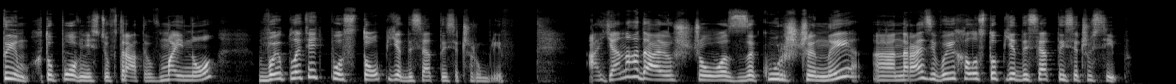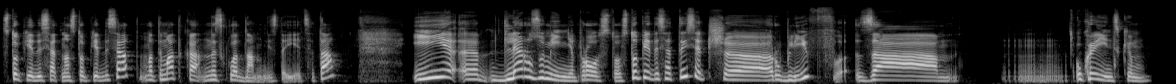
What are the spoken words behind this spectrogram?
тим, хто повністю втратив майно, виплатять по 150 тисяч рублів. А я нагадаю, що з Курщини е, наразі виїхало 150 тисяч осіб. 150 на 150 математика не складна, мені здається, та? І е, для розуміння просто 150 тисяч е, рублів за м, українським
